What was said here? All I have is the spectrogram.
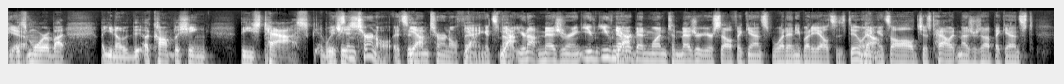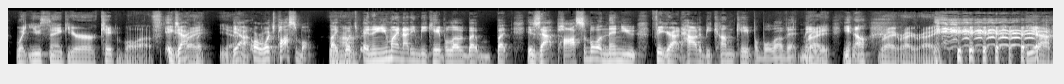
Yeah. It's more about, you know, the, accomplishing these tasks, which it's is internal. It's an Yeah. internal Yeah. thing. It's not Yeah. you're not measuring. You've you've never Yeah. been one to measure yourself against what anybody else is doing. No. It's all just how it measures up against what you think you're capable of. Exactly. right? Yeah. Or what's possible. Like Uh-huh. what's and then you might not even be capable of it, but but is that possible? And then you figure out how to become capable of it, maybe. Right. You know? Right, right, right. yeah.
